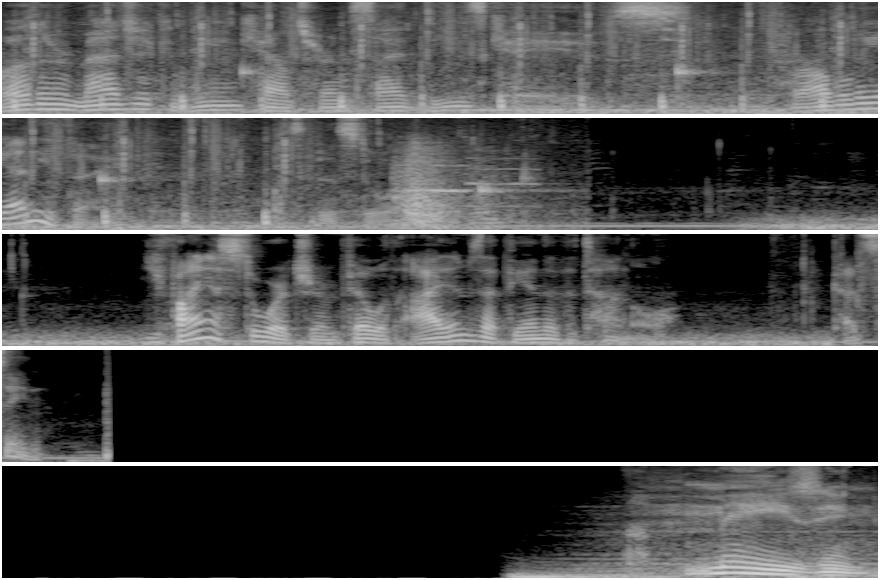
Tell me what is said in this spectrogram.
Other magic we encounter inside these caves? Probably anything. Let's do the. You find a storage room filled with items at the end of the tunnel. Cutscene. Amazing.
